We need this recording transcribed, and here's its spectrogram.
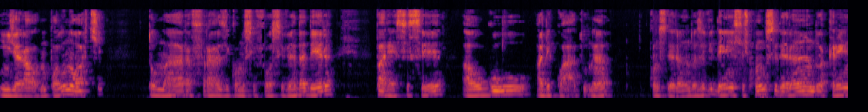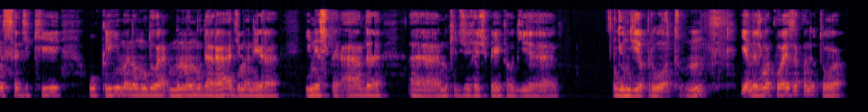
em geral no Polo Norte, tomar a frase como se fosse verdadeira parece ser algo adequado, né? considerando as evidências, considerando a crença de que o clima não mudará, não mudará de maneira inesperada uh, no que diz respeito ao dia de um dia para o outro. Hum? E a mesma coisa quando eu estou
